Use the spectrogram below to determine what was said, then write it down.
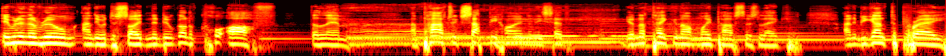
they were in a room and they were deciding that they were going to cut off the limb. And Patrick sat behind and he said, You're not taking off my pastor's leg. And he began to pray,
